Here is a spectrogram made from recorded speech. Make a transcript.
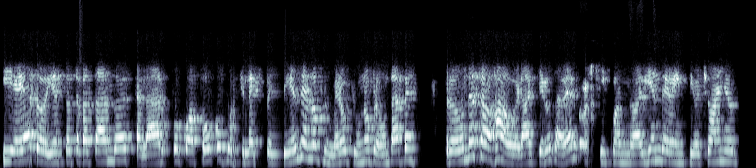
y ella todavía está tratando de escalar poco a poco porque la experiencia es lo primero que uno pregunta, pues, pero ¿dónde has trabajado, verdad? Quiero saber. Y cuando alguien de 28 años,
